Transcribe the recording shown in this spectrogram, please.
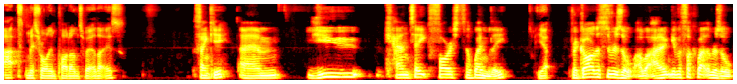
At Miss Rolling Pod on Twitter, that is. Thank you. Um, you can take Forest to Wembley. Yep. Regardless of the result. I, I don't give a fuck about the result.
